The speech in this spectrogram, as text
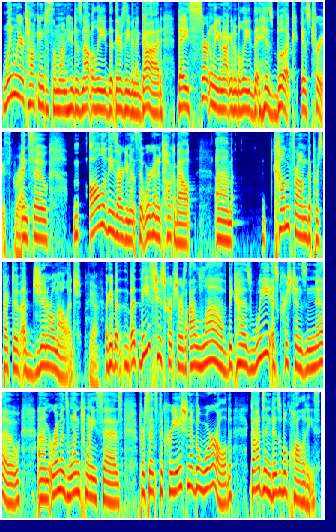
when we are talking to someone who does not believe that there's even a God, they certainly are not going to believe that his book is truth. Right. And so all of these arguments that we're going to talk about um, come from the perspective of general knowledge. Yeah. Okay, but but these two scriptures I love because we as Christians know um, Romans 1.20 says, "For since the creation of the world, God's invisible qualities,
